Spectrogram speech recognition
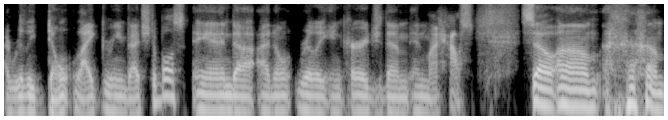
I really don't like green vegetables and uh, I don't really encourage them in my house. So um, um,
